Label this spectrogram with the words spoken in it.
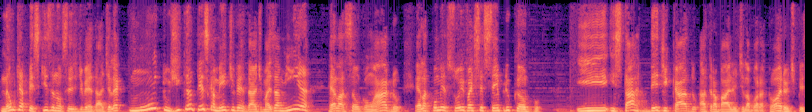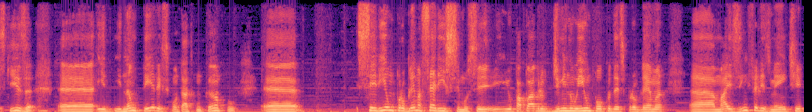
Não que a pesquisa não seja de verdade, ela é muito gigantescamente de verdade, mas a minha relação com o agro, ela começou e vai ser sempre o campo. E estar dedicado a trabalho de laboratório, de pesquisa, é, e, e, não ter esse contato com o campo, é, seria um problema seríssimo se, e o Papo Agro diminuir um pouco desse problema, uh, mas infelizmente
